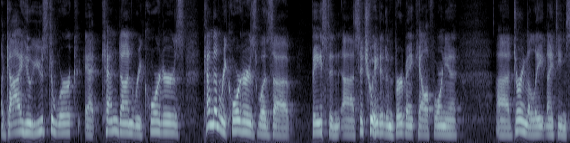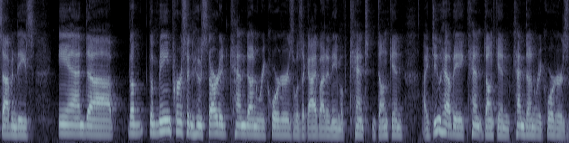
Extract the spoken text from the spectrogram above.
a guy who used to work at Kendun Recorders. Kendun Recorders was uh, based in, uh, situated in Burbank, California uh, during the late 1970s. And uh, the, the main person who started Kendun Recorders was a guy by the name of Kent Duncan. I do have a Kent Duncan, Kendun Recorders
